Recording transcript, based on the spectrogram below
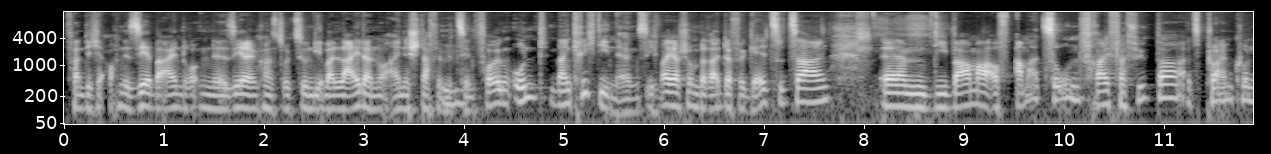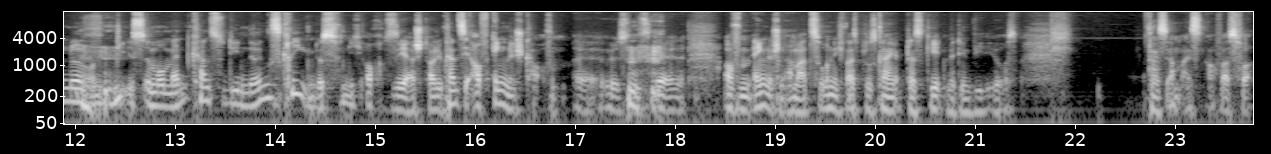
Fand ich auch eine sehr beeindruckende Serienkonstruktion, die aber leider nur eine Staffel mhm. mit zehn Folgen und man kriegt die nirgends. Ich war ja schon bereit dafür Geld zu zahlen. Ähm, die war mal auf Amazon frei verfügbar als Prime-Kunde mhm. und die ist im Moment kannst du die nirgends kriegen. Das finde ich auch sehr erstaunlich. Du kannst sie auf Englisch kaufen, äh, höchstens mhm. äh, auf dem englischen Amazon. Ich weiß bloß gar nicht, ob das geht mit den Videos. Das ist am meisten auch was vor.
